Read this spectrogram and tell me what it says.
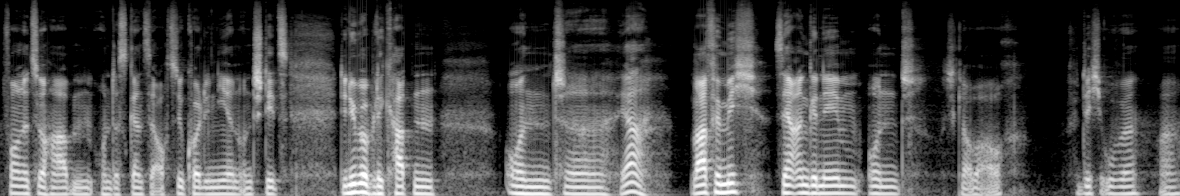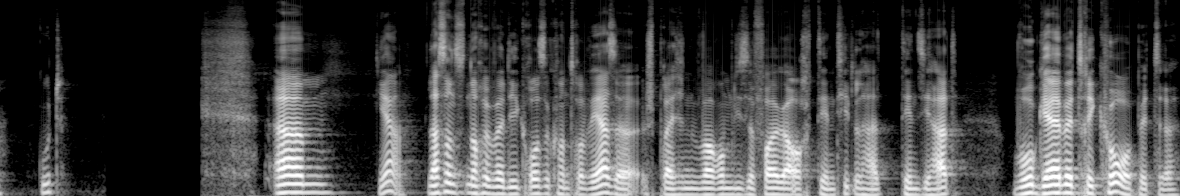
vorne zu haben und das Ganze auch zu koordinieren und stets den Überblick hatten. Und äh, ja, war für mich sehr angenehm und ich glaube auch für dich, Uwe, war gut. Ähm, ja, lass uns noch über die große Kontroverse sprechen, warum diese Folge auch den Titel hat, den sie hat. Wo gelbe Trikot, bitte?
